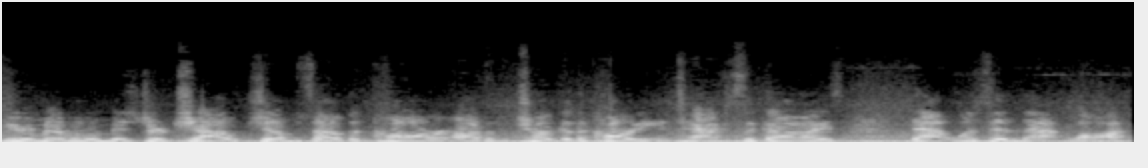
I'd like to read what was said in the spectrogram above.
you remember when Mr. Chow jumps out of the car, out of the trunk of the car, and he attacks the guys? That was in that lot.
